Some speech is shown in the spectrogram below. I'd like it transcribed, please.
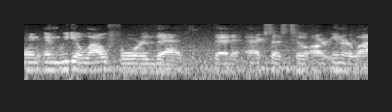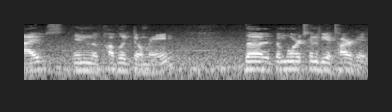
and, and we allow for that that access to our inner lives in the public domain, the the more it's going to be a target.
